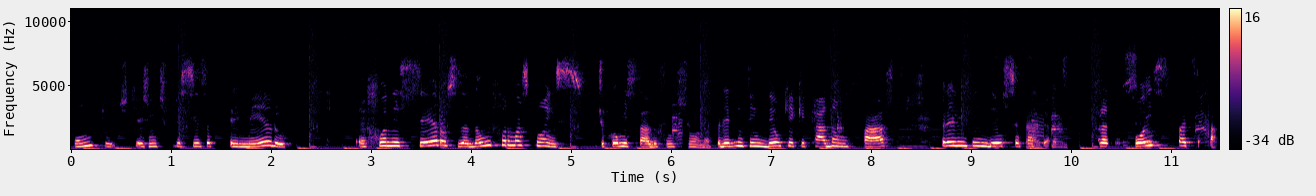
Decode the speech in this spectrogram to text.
ponto de que a gente precisa primeiro é, fornecer ao cidadão informações de como o Estado funciona, para ele entender o que, que cada um faz, para ele entender o seu papel, para depois participar.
